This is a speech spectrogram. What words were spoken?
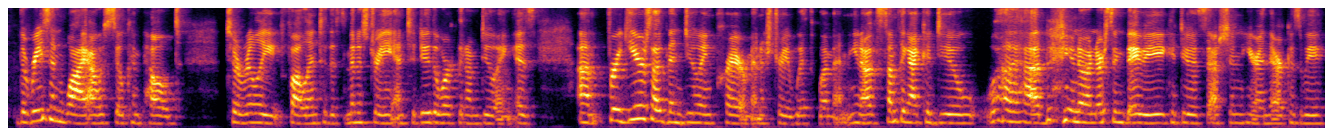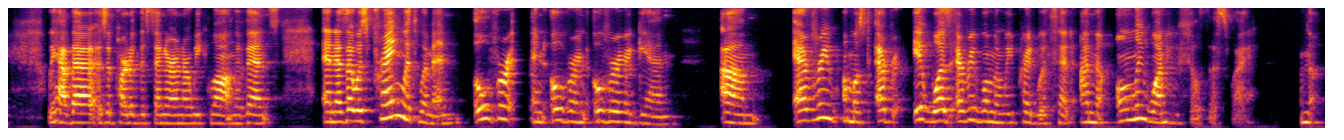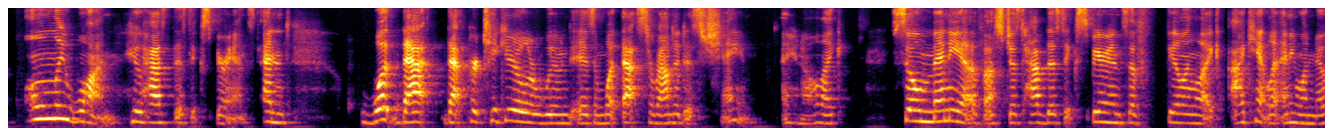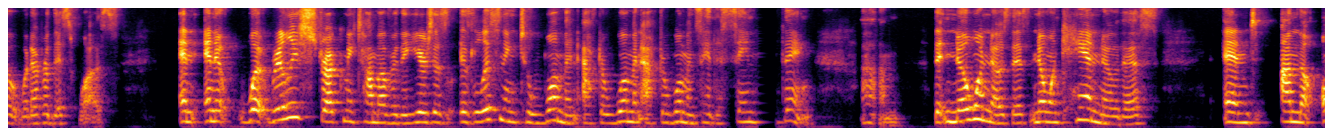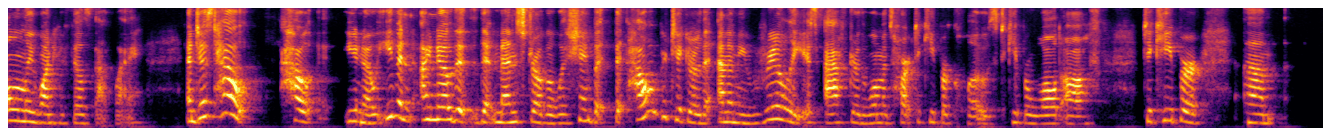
the reason why I was so compelled to really fall into this ministry and to do the work that I'm doing is um, for years I've been doing prayer ministry with women. You know, it's something I could do. Well, I had you know a nursing baby, You could do a session here and there because we we have that as a part of the center on our week long events. And as I was praying with women over and over and over again, um, every almost every it was every woman we prayed with said, "I'm the only one who feels this way. I'm the only one who has this experience." And what that that particular wound is and what that surrounded is shame you know like so many of us just have this experience of feeling like I can't let anyone know whatever this was. And, and it, what really struck me, Tom, over the years is, is listening to woman after woman after woman say the same thing um, that no one knows this, no one can know this. And I'm the only one who feels that way. And just how, how you know, even I know that, that men struggle with shame, but, but how in particular the enemy really is after the woman's heart to keep her closed, to keep her walled off, to keep her um,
